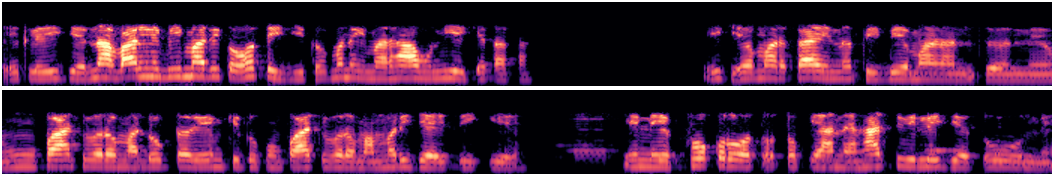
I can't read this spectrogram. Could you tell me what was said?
એટલે ઈ કે ના વાલની બીમારી તો હતી જ ઈ તો મને ઈ મારા હાહુ ને કહેતા હતા ઈ કે અમારે કાંઈ નથી બે માણસ ને હું પાંચ વર્ષમાં ડોક્ટરે એમ કીધું કે હું પાંચ વર્ષમાં મરી જાય છે કે. એને એક છોકરો હતો તો કે આને હાંચવી લેજે તું ને.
